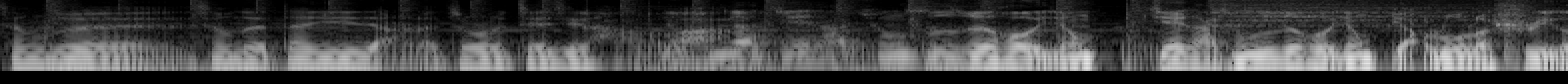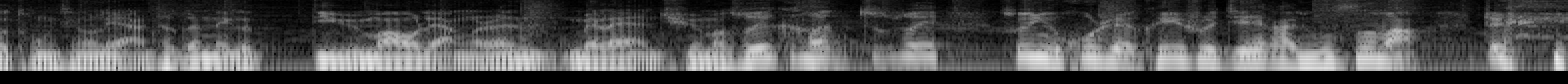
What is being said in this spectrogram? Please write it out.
相对相对单一一点的就是杰西卡了吧你？看杰西卡琼斯最后已经，杰西卡琼斯最后已经表露了是一个同性恋，他跟那个地狱猫两个人眉来眼去嘛，所以可所以所以女护士也可以睡杰西卡琼斯嘛，这个也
